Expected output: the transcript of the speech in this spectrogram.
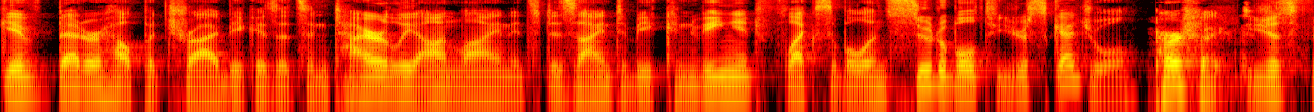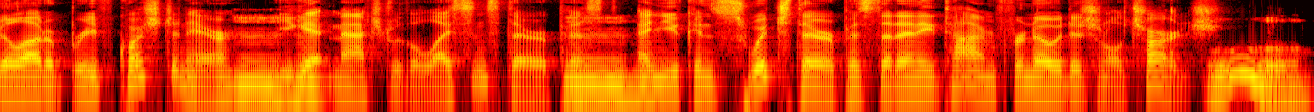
give BetterHelp a try because it's entirely online. It's designed to be convenient, flexible, and suitable to your schedule. Perfect. You just fill out a brief questionnaire, Mm-hmm. you get matched with a licensed therapist, and you can switch therapists at any time for no additional charge. Ooh.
